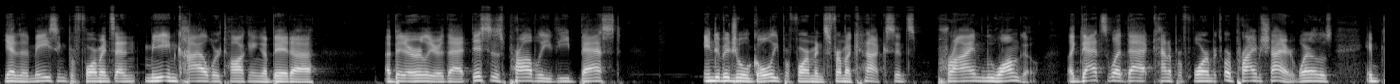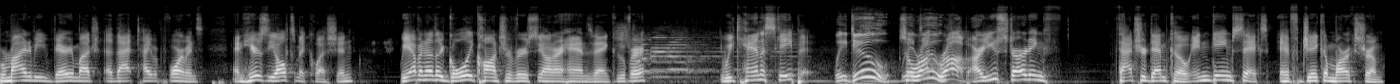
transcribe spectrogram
He had an amazing performance. And me and Kyle were talking a bit uh, a bit earlier that this is probably the best individual goalie performance from a Canuck since prime Luongo. Like that's what that kind of performance or prime Schneider, one of those. It reminded me very much of that type of performance. And here's the ultimate question: We have another goalie controversy on our hands, Vancouver. We can't escape it. We do. So, we Rob, do. Rob, are you starting Thatcher Demko in Game Six if Jacob Markstrom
